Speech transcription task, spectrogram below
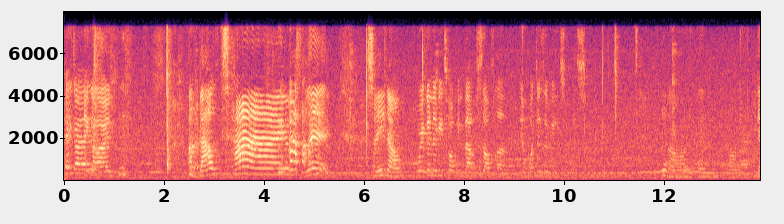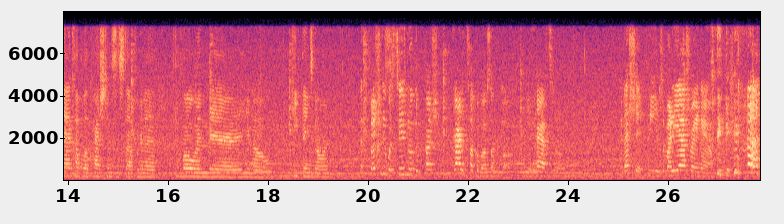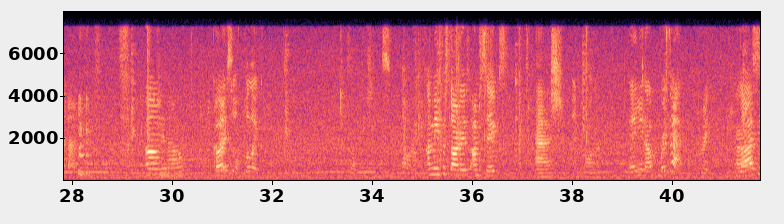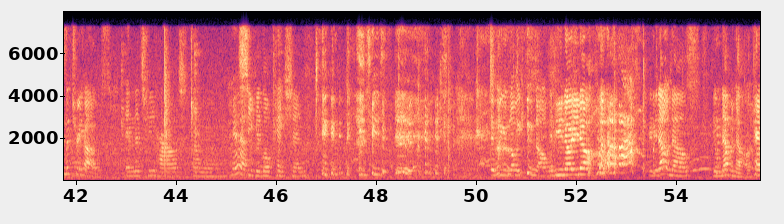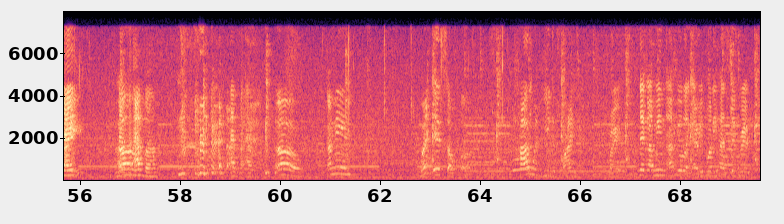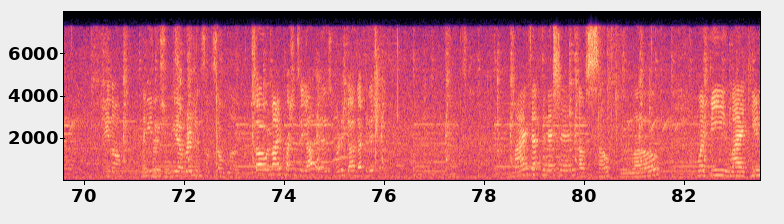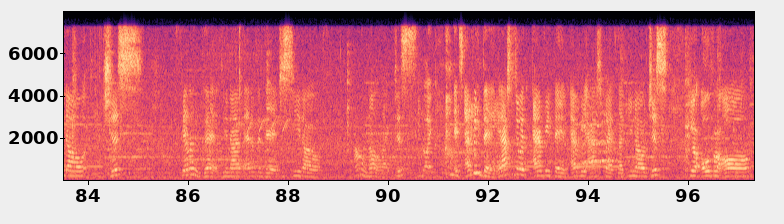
Hey guys. Hey guys. About time. It's lit. So you know, We're gonna be talking about self-love and what does it mean to us. you know, and, and all that. We got a couple of questions and stuff we're gonna throw in there. You know, keep things going. Especially with seasonal depression, you gotta talk about self love. You Yeah. have to. Cause that shit beating somebody's ass right now. um, You know. but okay, so but like I mean, for starters, I'm Sid, Ash. and Paula. and you know, where's that? Right. Live from the treehouse. In the treehouse from your Yeah. secret location. If you know, you know. If you know, you know. if you don't know, you'll never know, okay? Never, Um, ever. Ever, ever. Oh, I mean, what is self love? How would we define it? Right. Like I mean, I feel like everybody has different, you know, Like meanings. versions. Yeah, versions of self-love. So, my question to y'all is, what is y'all definition? My definition of self love would be like, you know, just feeling good, you know, at the end of the day. Just, you know, I don't know, like, just Like it's everything. It has to do with everything, every aspect. Like, you know, just your overall,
